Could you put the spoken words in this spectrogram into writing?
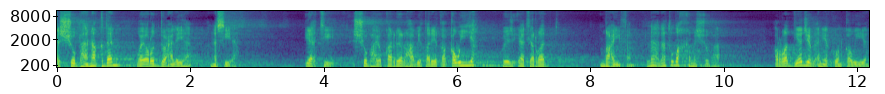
الشبهة نقدا ويرد عليها نسيئة. يأتي الشبهة يقررها بطريقة قوية ويأتي الرد ضعيفا. لا لا تضخم الشبهة. الرد يجب أن يكون قويا.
